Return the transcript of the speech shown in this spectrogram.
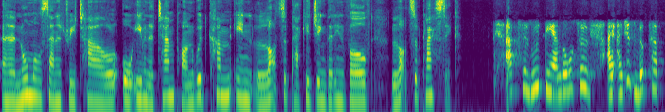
A normal sanitary towel or even a tampon would come in lots of packaging that involved lots of plastic. Absolutely. And also, I, I just looked up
